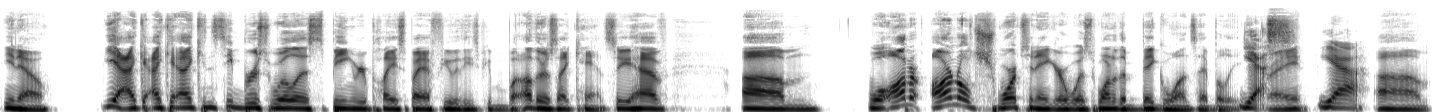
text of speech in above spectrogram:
You know, yeah, I, I can I can see Bruce Willis being replaced by a few of these people, but others I can't. So you have, um, well, Ar- Arnold Schwarzenegger was one of the big ones, I believe. yes. right Yeah. um,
